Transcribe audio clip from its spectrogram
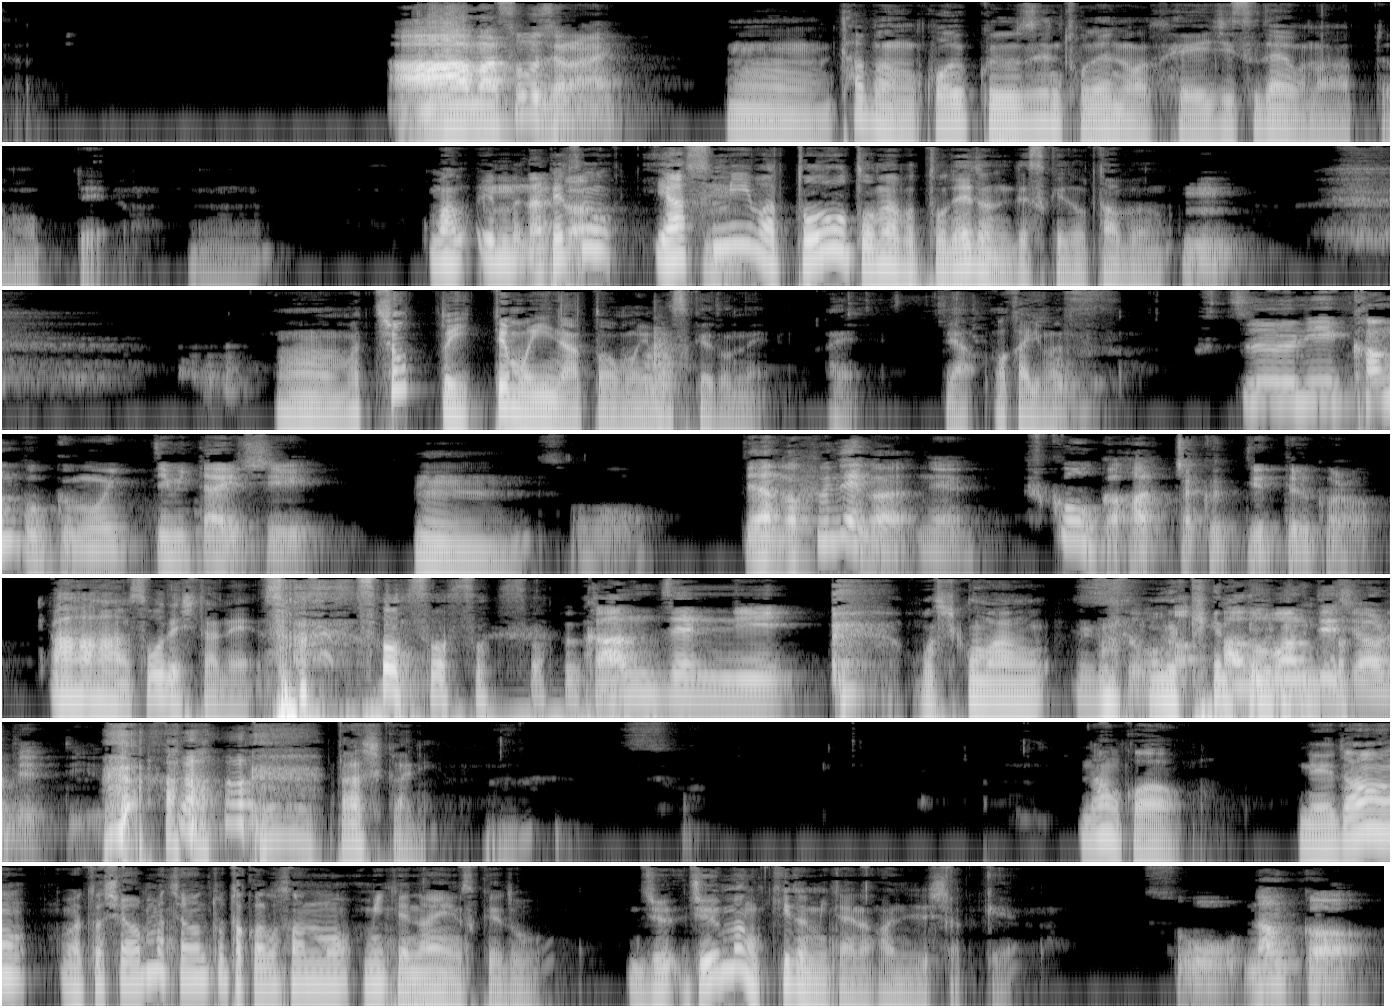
ああ、まあそうじゃない？うん。多分、こういうクルーズ船取れるのは平日だよなって思って。うん。まあ、別に休みは取ろうと思えば取れるんですけど、多分。うん。うん。まあ、ちょっと行ってもいいなとは思いますけどね。はい。いや、わかります。普通に韓国も行ってみたいし、うん。そう。で、なんか船がね、福岡発着って言ってるから、ああ、そうでしたね。そうそうそうそう。完全に、押し込まん。そうアドバンテージあるでっていう。確かに。なんか、値段、私あんまちゃんと高田さんの見てないんですけど、10, 10万切るみたいな感じでしたっけ？そう。なんか、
